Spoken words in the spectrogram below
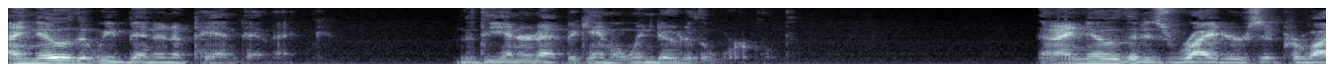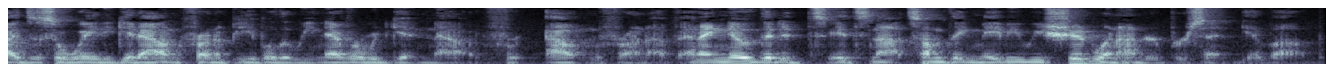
I know that we've been in a pandemic, that the internet became a window to the world. And I know that as writers, it provides us a way to get out in front of people that we never would get out, out in front of. And I know that it's, it's not something maybe we should 100% give up.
